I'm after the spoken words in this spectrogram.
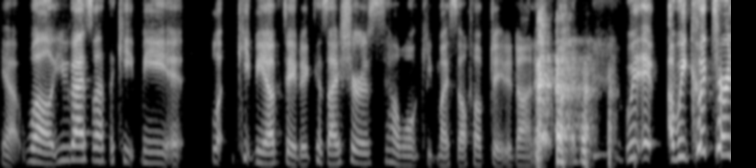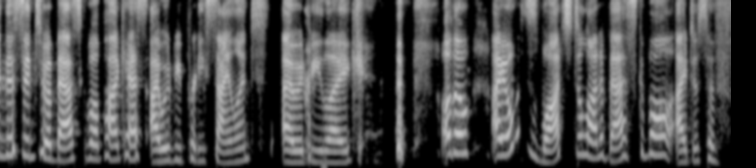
Yeah, well, you guys will have to keep me keep me updated because I sure as hell won't keep myself updated on it. we it, we could turn this into a basketball podcast. I would be pretty silent. I would be like, although I always watched a lot of basketball, I just have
